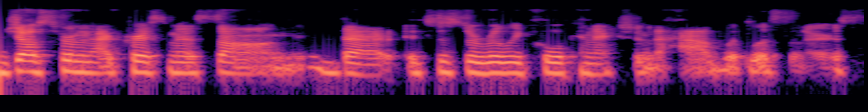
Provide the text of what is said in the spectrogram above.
just from that Christmas song that it's just a really cool connection to have with listeners.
